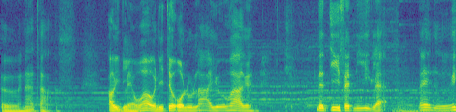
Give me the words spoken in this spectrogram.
เออ น่าจะ เอาอีกแล้วว่า วันนี้เจอโอรูล่าเยอะมากเลยเนจีเซตนี้อีกแล้วแม่เอ้ย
